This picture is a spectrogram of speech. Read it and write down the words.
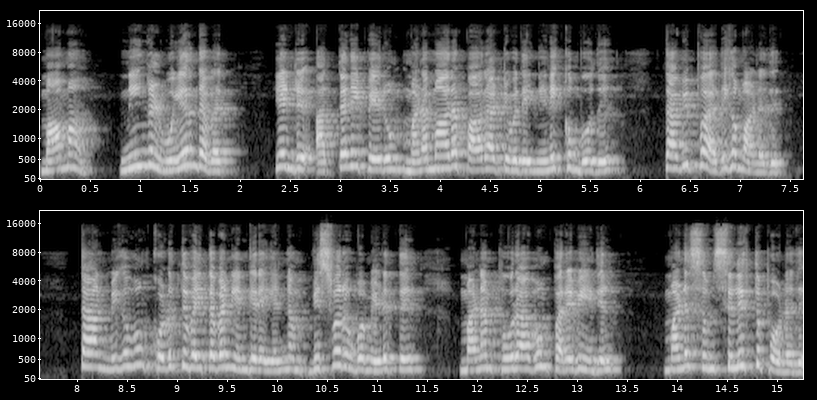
மாமா நீங்கள் உயர்ந்தவர் என்று அத்தனை பேரும் மனமாற பாராட்டுவதை நினைக்கும்போது தவிப்பு அதிகமானது. தான் மிகவும் கொடுத்து வைத்தவன் என்கிற எண்ணம் விஸ்வரூபம் எடுத்து மனம் பூராவும் பரவியதில் மனசும் சிலிர்த்து போனது.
